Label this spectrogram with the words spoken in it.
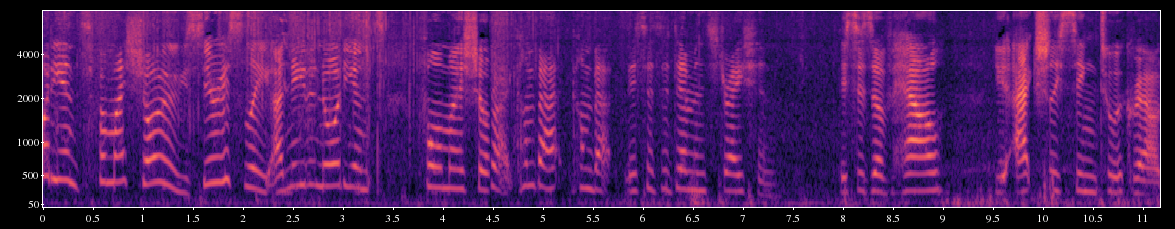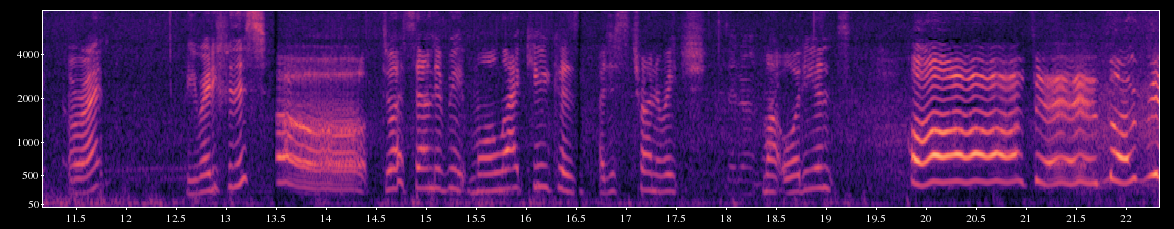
audience for my show. Seriously, I need an audience for my show. Right, come back, come back. This is a demonstration. This is of how you actually sing to a crowd, alright? Are you ready for this? Oh, do I sound a bit more like you? Because I'm just trying to reach my audience. Oh, Ave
